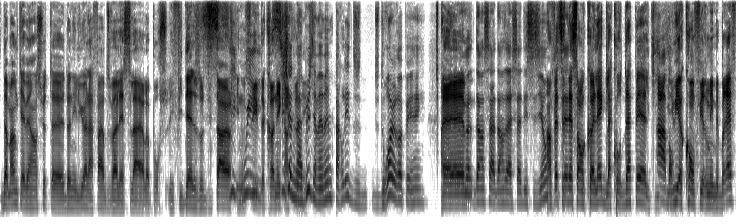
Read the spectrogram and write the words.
Demande qui avait ensuite euh, donné lieu à l'affaire du Val-Esler, là, pour les fidèles auditeurs Si- qui nous oui, suivent de chronique Si en je ne m'abuse, il avait même parlé du, du droit européen Euh, dans, sa, dans sa- décision. En fait, c'était son collègue de la Cour d'appel qui, Ah, qui bon. lui a confirmé. Mais bref,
